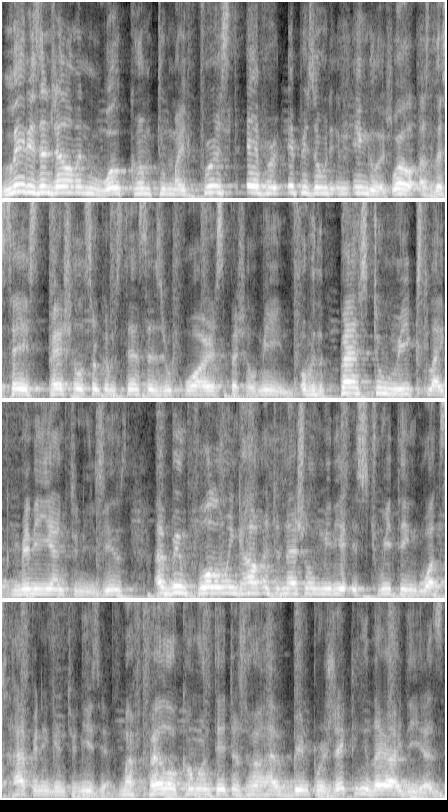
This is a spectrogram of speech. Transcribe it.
Ladies and gentlemen, welcome to my first ever episode in English. Well, as they say, special circumstances require special means. Over the past two weeks, like many young Tunisians, I've been following how international media is treating what's happening in Tunisia. My fellow commentators who have been projecting their ideas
